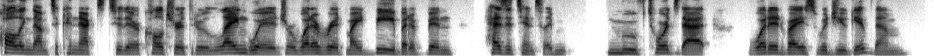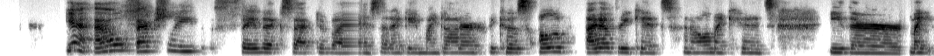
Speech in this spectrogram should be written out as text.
calling them to connect to their culture through language or whatever it might be, but have been hesitant to move towards that, what advice would you give them? Yeah, I'll actually say the exact advice that I gave my daughter because all of I have three kids and all of my kids either my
